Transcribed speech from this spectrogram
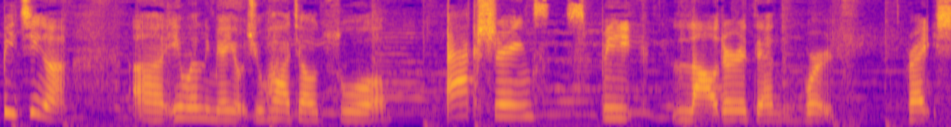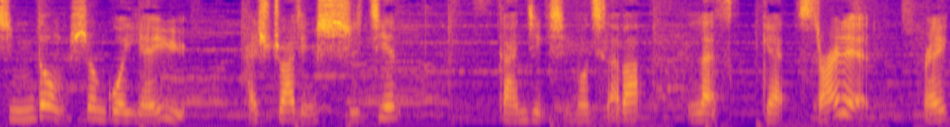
毕竟啊。呃，英文里面有句话叫做 “actions speak louder than words”，right？行动胜过言语，还是抓紧时间，赶紧行动起来吧。Let's get started, right?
